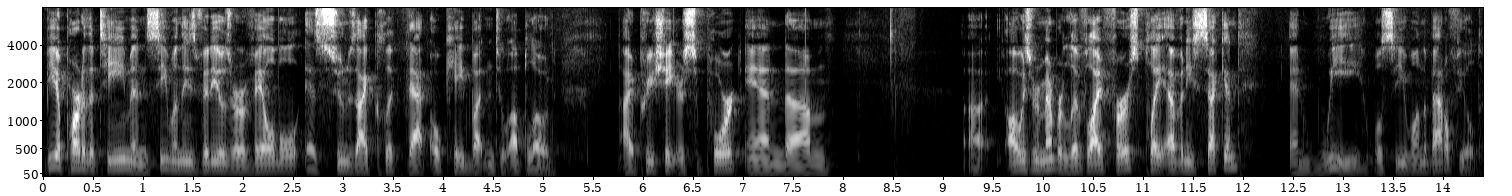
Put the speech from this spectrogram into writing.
Be a part of the team and see when these videos are available as soon as I click that OK button to upload. I appreciate your support and um, uh, always remember live life first, play Evony second, and we will see you on the battlefield.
